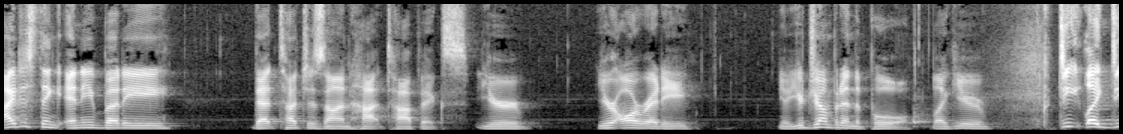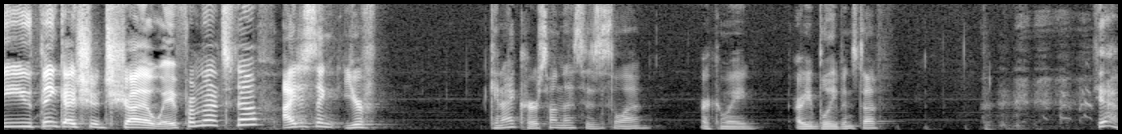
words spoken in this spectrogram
I just think anybody that touches on hot topics, you're you're already you know, you're jumping in the pool. Like you're Do you, like do you think I should shy away from that stuff? I just think you're Can I curse on this? Is this allowed? Or can we are you bleeping stuff? Yeah.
